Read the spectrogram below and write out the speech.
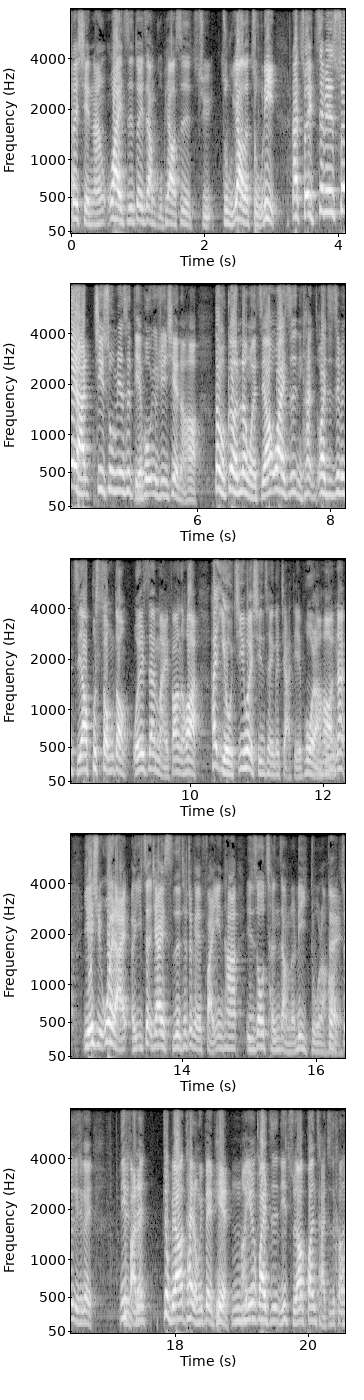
所以显然外资对这张股票是主主要的主力。那所以这边虽然技术面是跌破月均线了哈。但我个人认为，只要外资，你看外资这边只要不松动，我一直在买方的话，它有机会形成一个假跌破了哈。那也许未来呃一再加以时日，它就可以反映它营收成长的力度了哈。对，这个就可以，你反正就不要太容易被骗啊，因为外资你主要观察就是看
